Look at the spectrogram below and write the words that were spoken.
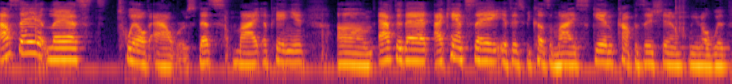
I'll say it lasts 12 hours. That's my opinion. Um, after that, I can't say if it's because of my skin composition, you know, with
